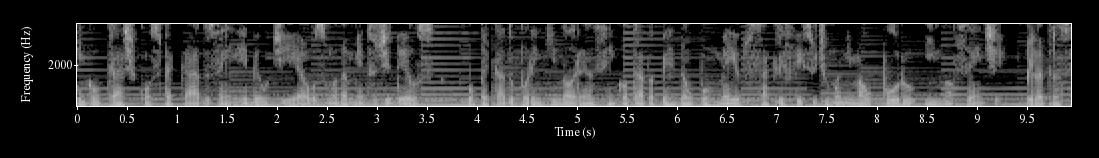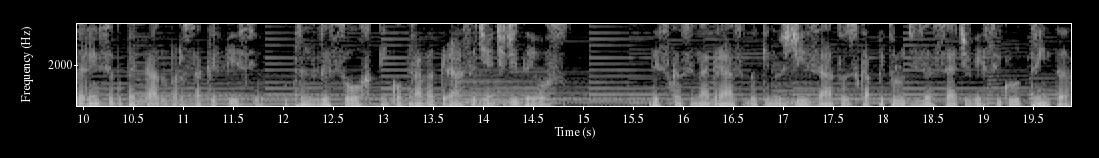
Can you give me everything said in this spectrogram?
Em contraste com os pecados em rebeldia aos mandamentos de Deus, o pecado por ignorância encontrava perdão por meio do sacrifício de um animal puro e inocente. Pela transferência do pecado para o sacrifício, o transgressor encontrava graça diante de Deus. Descanse na graça do que nos diz Atos capítulo 17, versículo 30.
